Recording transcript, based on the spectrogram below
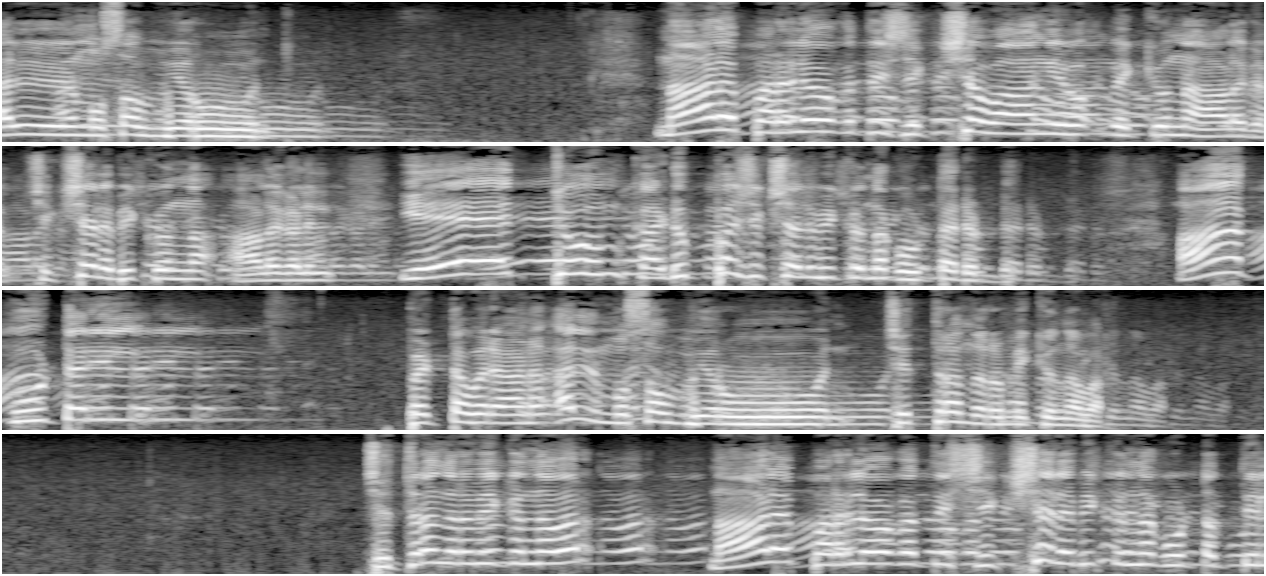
അൽ മുസവ്വിറൂൻ നാളെ പരലോകത്ത് ശിക്ഷ വാങ്ങി വെക്കുന്ന ആളുകൾ ശിക്ഷ ലഭിക്കുന്ന ആളുകളിൽ ഏറ്റവും കടുപ്പ ശിക്ഷ ലഭിക്കുന്ന കൂട്ടരുണ്ട്. ആ കൂട്ടരിൽ പെട്ടവരാണ് അൽ മുസവ്വിറൂൻ ചിത്രം നിർമ്മിക്കുന്നവർ. ചിത്രം നിർമ്മിക്കുന്നവർ നാളെ പരലോകത്ത് ശിക്ഷ ലഭിക്കുന്ന കൂട്ടത്തിൽ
